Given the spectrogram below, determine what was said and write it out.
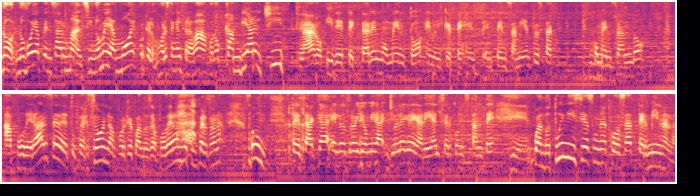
No, no voy a pensar mal. Si no me llamó es porque a lo mejor está en el trabajo, ¿no? Cambiar el chip. Claro, y detectar el momento en el que el pensamiento está comenzando apoderarse de tu persona, porque cuando se apoderan de tu persona, ¡pum! Te saca el otro yo. Mira, yo le agregaría el ser constante. Cuando tú inicias una cosa, termínala.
